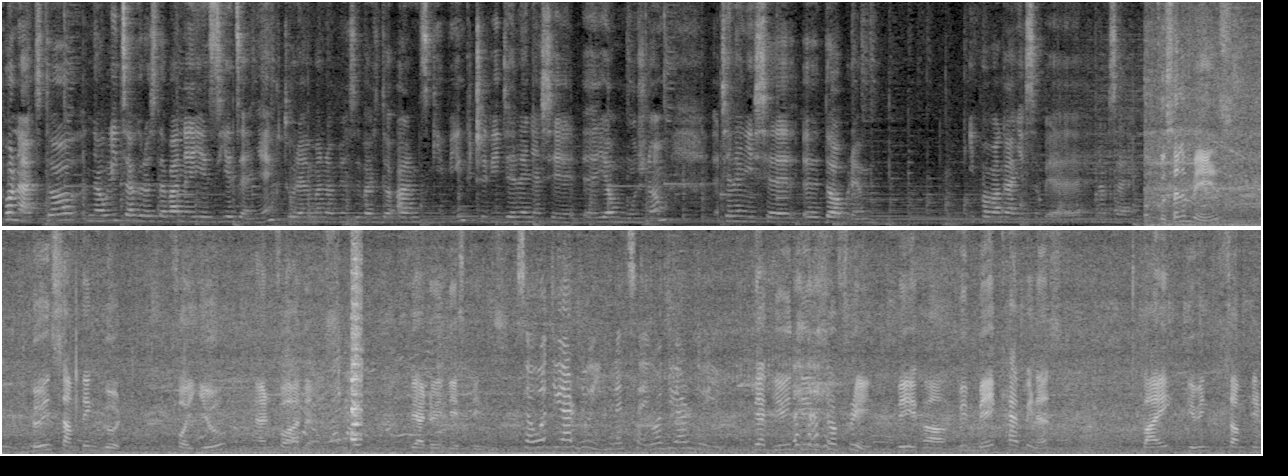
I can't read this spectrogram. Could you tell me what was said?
Ponadto na ulicach rozdawane jest jedzenie, które ma nawiązywać do almsgiving, czyli dzielenia się e, jałmużną, dzielenie się e, dobrem i pomaganie sobie nawzajem. Kusala means doing something good for you and for others. We are doing these things. So what you are doing? Let's say what you are doing. We are giving things for free. We uh, we make happiness by giving something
